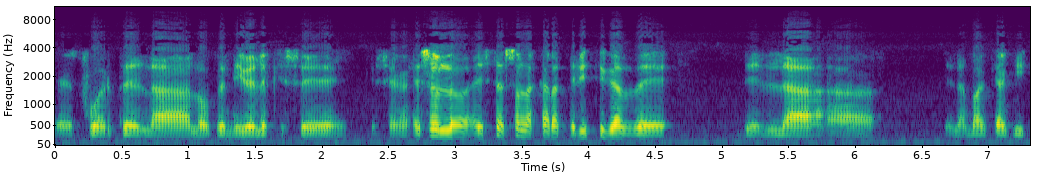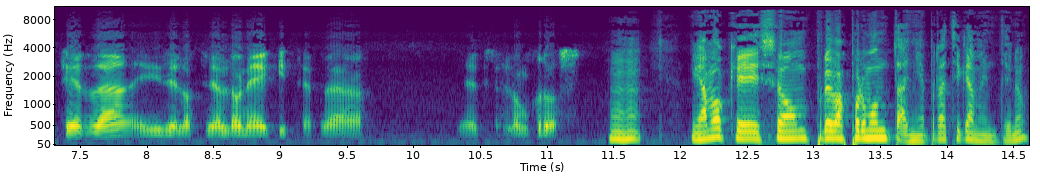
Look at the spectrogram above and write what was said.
eh, fuertes los desniveles que se, que se hagan. Eso estas son las características de, de, la, de la marca Xterra y de los triatlones Xterra de Triathlon Cross. Digamos que son pruebas por montaña prácticamente, ¿no?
